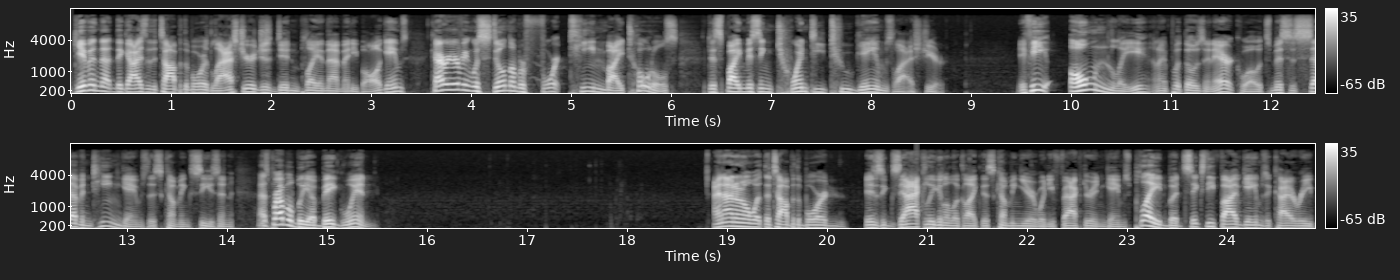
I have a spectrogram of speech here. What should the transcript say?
given that the guys at the top of the board last year just didn't play in that many ball games, Kyrie Irving was still number 14 by totals despite missing 22 games last year. If he only, and I put those in air quotes, misses 17 games this coming season, that's probably a big win. And I don't know what the top of the board is exactly going to look like this coming year when you factor in games played, but 65 games of Kyrie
